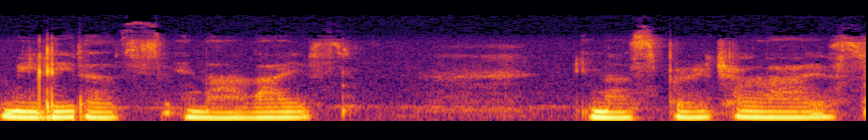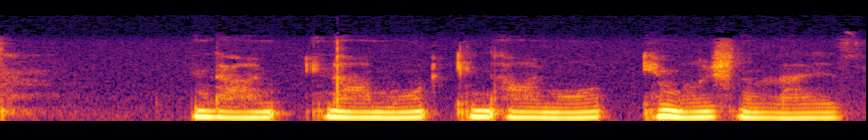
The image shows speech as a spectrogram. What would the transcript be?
may lead us in our lives. in our spiritual lives, in our in our more in our more emotional lives,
